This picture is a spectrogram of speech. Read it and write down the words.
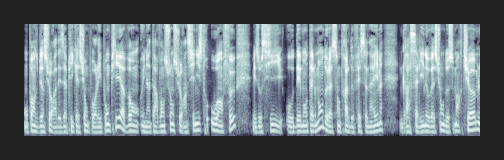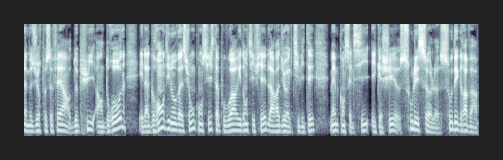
On pense bien sûr à des applications pour les pompiers avant une intervention sur un sinistre ou un feu, mais aussi au démantèlement de la centrale de Fessenheim. Grâce à l'innovation de Smartium, la mesure peut se faire depuis un drone. Et la grande innovation consiste à pouvoir identifier de la radioactivité, même quand celle-ci est cachée sous les sols, sous des gravats.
